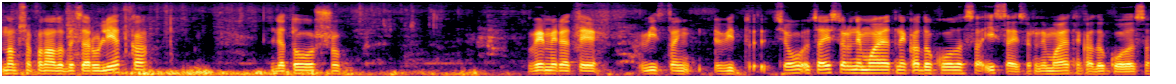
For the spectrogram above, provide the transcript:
нам ще понадобиться рулетка для того, щоб виміряти відстань від цього, цієї сторони маятника до колеса і з цієї сторони маятника до колеса.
